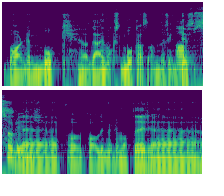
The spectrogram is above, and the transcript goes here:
barnebok. Det er en voksenbok, altså, definitivt. Eh, på, på alle mulige måter. Eh,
